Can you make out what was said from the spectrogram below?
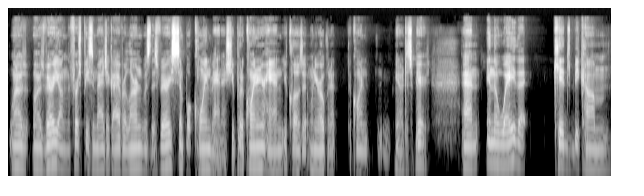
when i was when i was very young the first piece of magic i ever learned was this very simple coin vanish. You put a coin in your hand you close it. When you open it the coin you know disappears. And in the way that kids become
